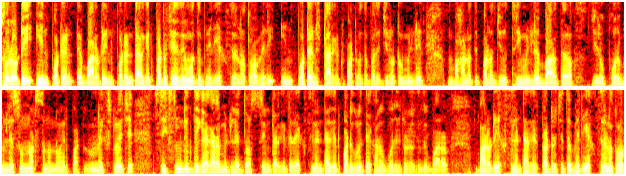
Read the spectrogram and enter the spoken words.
ষোলোটি ইম্পর্টেন্ট বারোটি ইম্পর্টেন্ট টার্গেট পার্ট হচ্ছে। এদের মধ্যে ভেরি এক্সিলেন্ট অথবা ভেরি ইম্পর্টেন্ট টার্গেট পার্ট হতে পারে জিরো টু মিডিলের বাহান্ন, তিপ্পান্ন জিরো থ্রি মিডিলের বারো, তেরো জিরো ফোর মিডিলের শূন্য, আট, শূন্য নয়ের পার্ট নেক্সট রয়েছে সিক্স মিডিল থেকে এগারো মিডিলের দশ সিম টার্গেটের এক্সিলেন্ট টার্গেট পার্টগুলি তো এখানে উপরে টোটাল কিন্তু বারো, বারোটি এক্সিলেন্ট টার্গেট পার্ট রয়েছে। তো ভেরি এক্সিলেন্ট অথবা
